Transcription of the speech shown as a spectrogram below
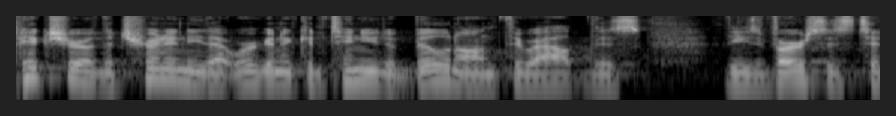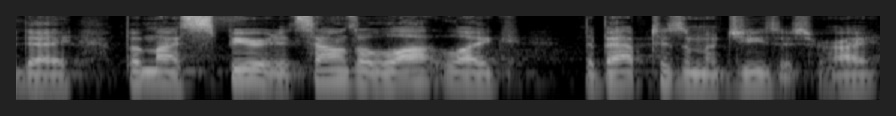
picture of the Trinity that we're going to continue to build on throughout this these verses today, but my spirit, it sounds a lot like the baptism of Jesus, right?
